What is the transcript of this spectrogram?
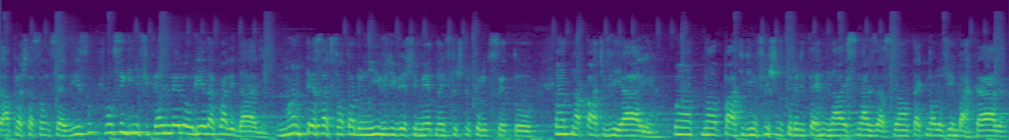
à prestação do serviço, não significando melhoria da qualidade. Manter satisfatório nível de investimento na infraestrutura do setor, tanto na parte viária, quanto na parte de infraestrutura de terminais, sinalização, tecnologia embarcada.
